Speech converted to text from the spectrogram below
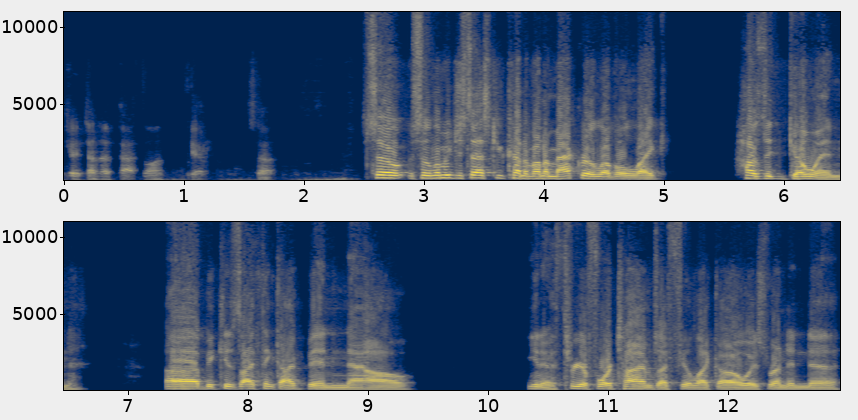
get down that path on. Yeah. So. So so let me just ask you, kind of on a macro level, like how's it going? Uh, because I think I've been now, you know, three or four times. I feel like I always run into,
